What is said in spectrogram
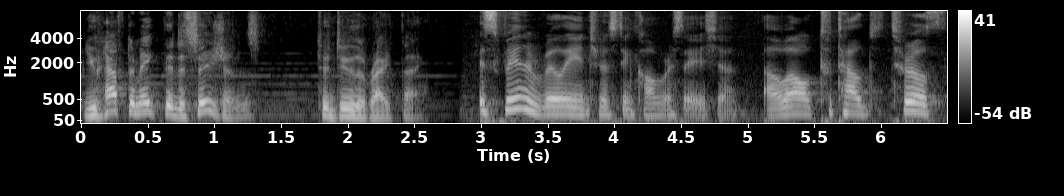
you have to make the decisions to do the right thing. It's been a really interesting conversation. Uh, well, to tell the truth,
